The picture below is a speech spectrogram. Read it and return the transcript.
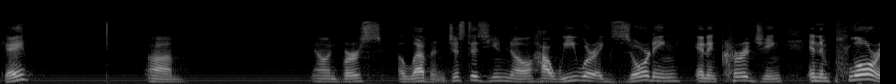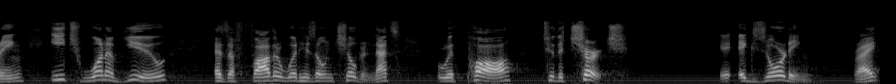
Okay? Um, now, in verse 11, just as you know how we were exhorting and encouraging and imploring each one of you as a father would his own children. That's with Paul to the church. exhorting, right?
